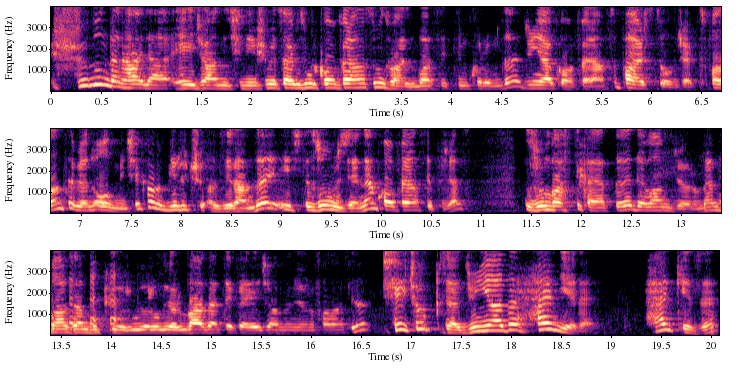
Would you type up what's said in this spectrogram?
şunun ben hala heyecanı içindeyim. Şu mesela bizim bir konferansımız vardı bahsettiğim kurumda. Dünya konferansı Paris'te olacaktı falan. Tabii hani olmayacak ama 1-3 Haziran'da işte Zoom üzerinden konferans yapacağız. Zumbastik hayatlara devam diyorum. Ben bazen bıkıyorum, yoruluyorum, bazen tekrar heyecanlanıyorum falan filan. Şey çok güzel. Dünyada her yere, herkese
